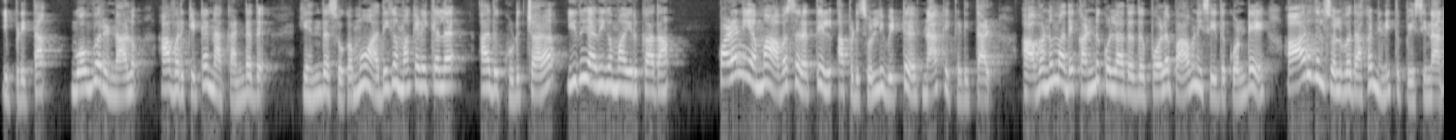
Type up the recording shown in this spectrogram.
இப்படித்தான். ஒவ்வொரு நாளும் அவர்கிட்ட நான் கண்டது. எந்த சுகமும் அதிகமா கிடைக்கல. அது குடிச்சா இது அதிகமா இருக்காதான் பழனி அம்மா அவசரத்தில் அப்படி சொல்லிவிட்டு நாக்கை கடித்தாள். அவனும் அதை கண்டு கொள்ளாதது போல பாவனை செய்து கொண்டே ஆறுதல் சொல்வதாக நினைத்து பேசினான்.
